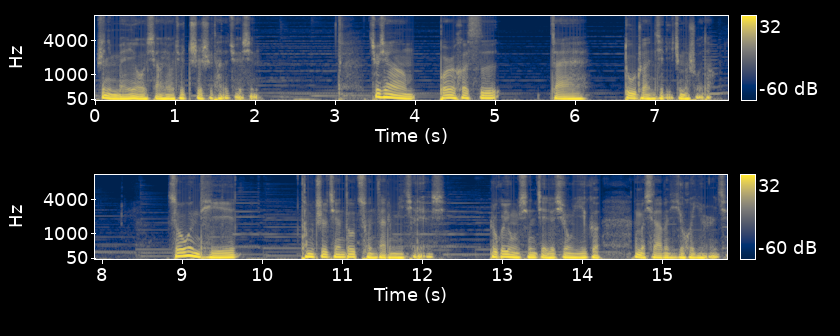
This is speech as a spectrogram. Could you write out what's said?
是你没有想要去直视它的决心。就像博尔赫斯在《杜传记》里这么说道。所有问题，他们之间都存在着密切联系。如果用心解决其中一个，那么其他问题就会迎刃而解。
